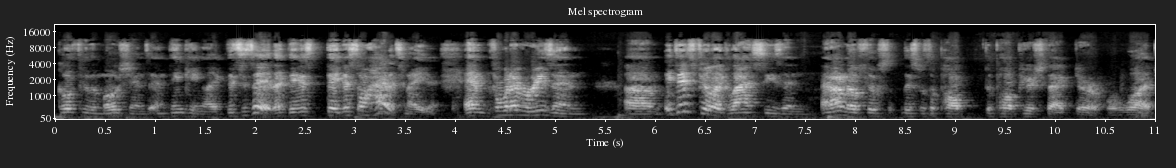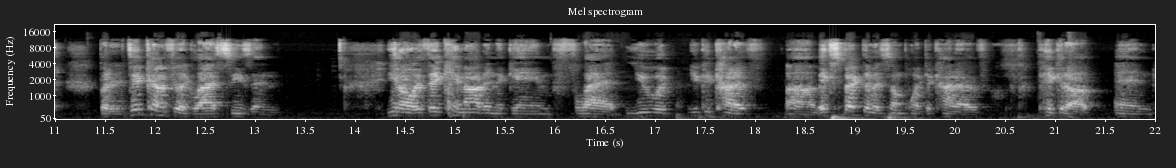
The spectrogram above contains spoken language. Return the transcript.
go through the motions and thinking like this is it. Like they just they just don't have it tonight. And for whatever reason, um, it did feel like last season. And I don't know if this this was the Paul the Paul Pierce factor or what, but it did kind of feel like last season. You know, if they came out in the game flat, you would you could kind of um, expect them at some point to kind of pick it up and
